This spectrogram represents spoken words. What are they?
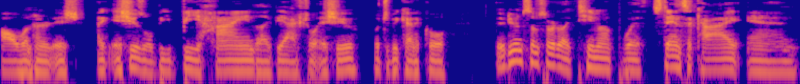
all 100 ish like issues will be behind like the actual issue, which would be kind of cool. They're doing some sort of like team up with Stan Sakai and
